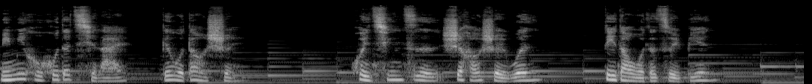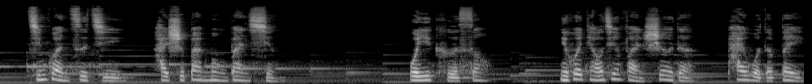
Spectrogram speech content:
迷迷糊糊的起来给我倒水，会亲自试好水温，递到我的嘴边。尽管自己还是半梦半醒，我一咳嗽，你会条件反射的拍我的背，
